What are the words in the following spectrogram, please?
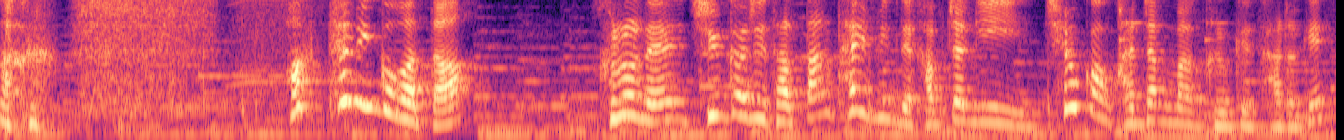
확 틀린 것 같다. 그러네. 지금까지 다 땅 타입인데 갑자기 체육관 관장만 그렇게 다르게?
